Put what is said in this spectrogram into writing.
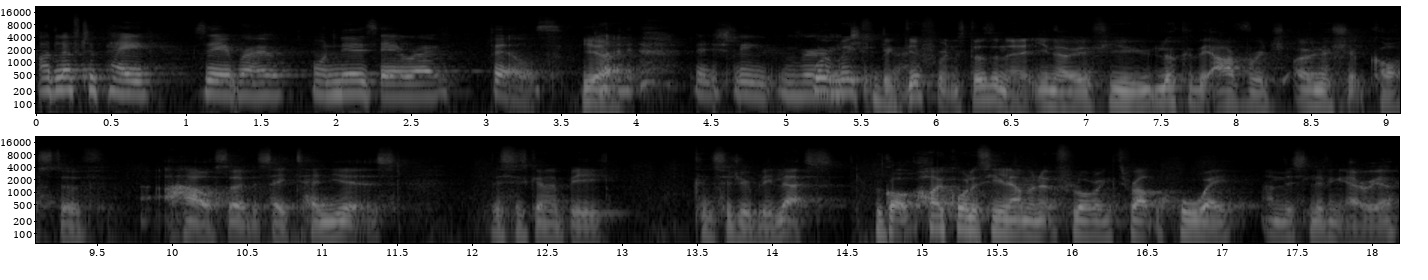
I'd love to pay zero or near zero bills. Yeah. Literally very Well, it makes a big difference, doesn't it? You know, if you look at the average ownership cost of a house over, say, 10 years, this is going to be considerably less. We've got high quality laminate flooring throughout the hallway and this living area.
